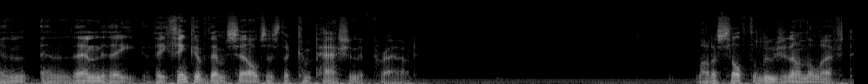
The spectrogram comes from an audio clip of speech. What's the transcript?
and and then they they think of themselves as the compassionate crowd. A lot of self delusion on the left.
